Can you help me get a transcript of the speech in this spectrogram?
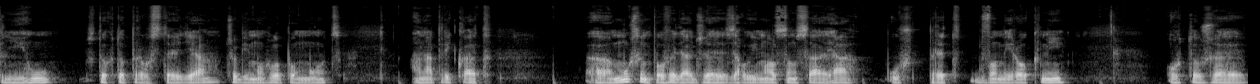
knihu z tohto prostredia, čo by mohlo pomôcť. A napríklad e, musím povedať, že zaujímal som sa ja už pred dvomi rokmi o to, že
